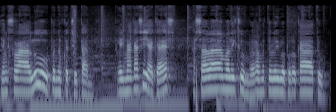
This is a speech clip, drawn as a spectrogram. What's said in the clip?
yang selalu penuh kejutan. Terima kasih ya guys. Assalamualaikum warahmatullahi wabarakatuh.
